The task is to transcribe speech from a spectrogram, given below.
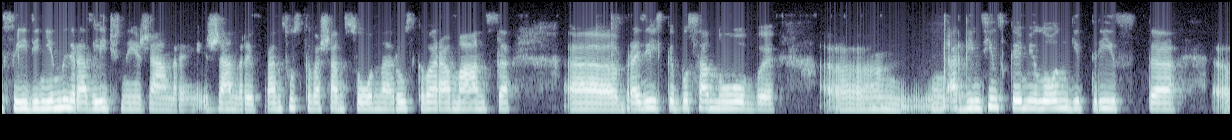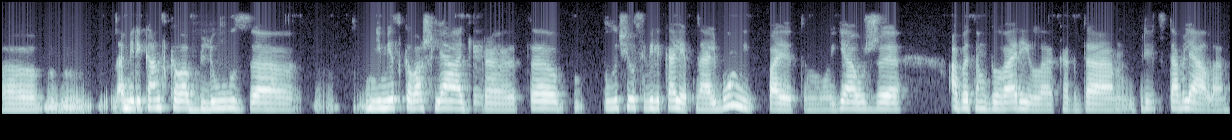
соединены различные жанры. Жанры французского шансона, русского романса, э, бразильской босановы, э, аргентинской мелонги 300, американского блюза, немецкого шлягера. Это получился великолепный альбом, поэтому я уже об этом говорила, когда представляла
